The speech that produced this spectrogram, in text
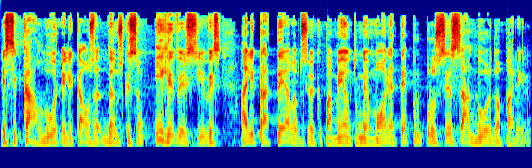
Esse calor ele causa danos que são irreversíveis ali para a tela do seu equipamento, memória, até para o processador do aparelho.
